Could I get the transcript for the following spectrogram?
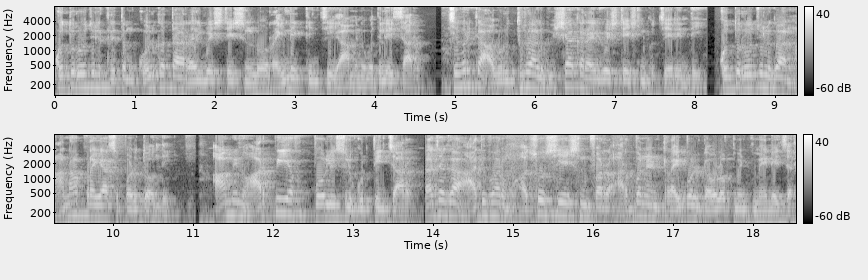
కొద్ది రోజుల క్రితం కోల్కతా రైల్వే స్టేషన్లో రైలు ఎక్కించి ఆమెను వదిలేశారు. చివరికి ఆ వృద్ధురాలు విశాఖ రైల్వే స్టేషన్కు చేరింది. కొద్ది రోజులుగా నానా ప్రయాస పడుతోంది. ఆమెను ఆర్పీఎఫ్ పోలీసులు గుర్తించారు. తాజాగా ఆదివారం association for urban and tribal development manager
